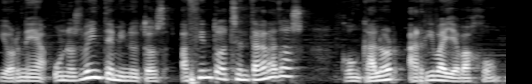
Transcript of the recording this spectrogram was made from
y hornea unos 20 minutos a 180 grados con calor arriba y abajo.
